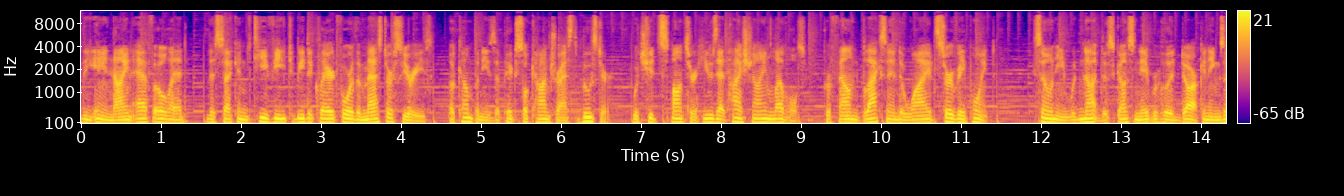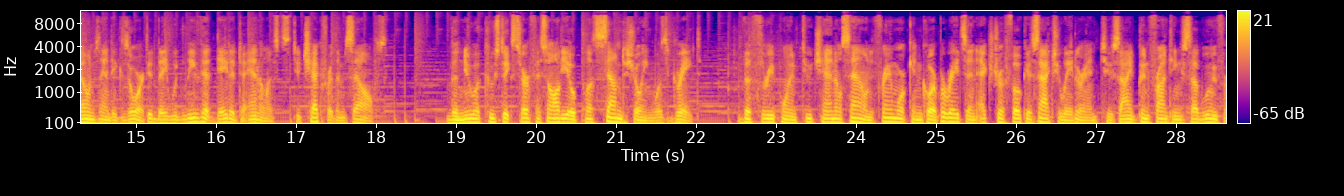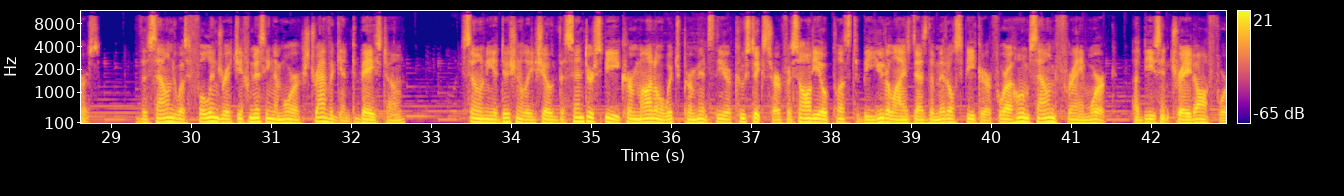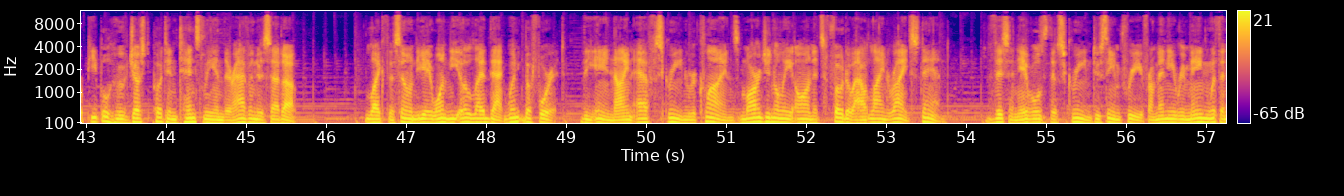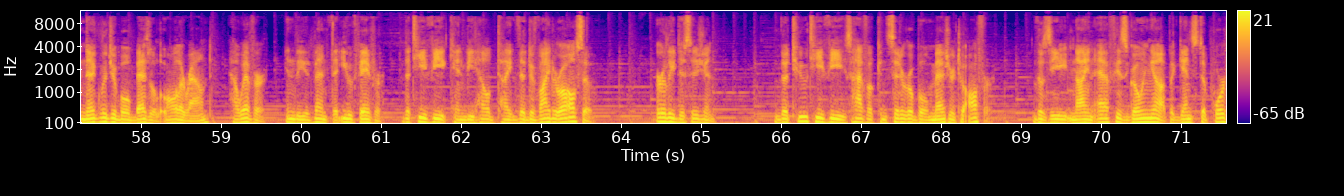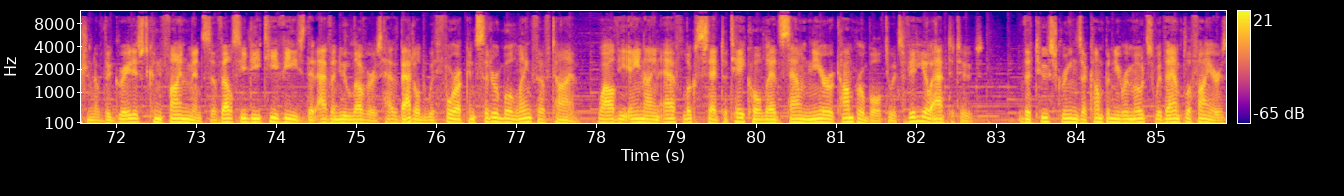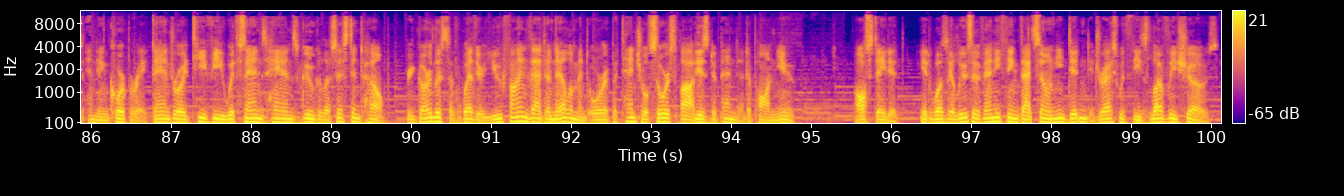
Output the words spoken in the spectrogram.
The A9F OLED, the second TV to be declared for the Master Series, accompanies a pixel contrast booster, which should sponsor hues at high shine levels, profound blacks and a wide survey point. Sony would not discuss neighborhood darkening zones and exhorted they would leave that data to analysts to check for themselves. The new acoustic Surface Audio Plus sound showing was great. The 3.2-channel sound framework incorporates an extra focus actuator and two side confronting subwoofers. The sound was full and rich if missing a more extravagant bass tone. Sony additionally showed the center speaker model which permits the acoustic Surface Audio Plus to be utilized as the middle speaker for a home sound framework a decent trade-off for people who've just put intensely in their Avenue setup. Like the Sony A1 OLED that went before it, the A9F screen reclines marginally on its photo outline right stand. This enables the screen to seem free from any remain with a negligible bezel all around, however, in the event that you favor, the TV can be held tight the divider also. Early decision The two TVs have a considerable measure to offer. The Z9F is going up against a portion of the greatest confinements of LCD TVs that Avenue lovers have battled with for a considerable length of time, while the A9F looks set to take OLED sound nearer comparable to its video aptitudes. The two screens accompany remotes with amplifiers and incorporate Android TV with Sans Hands Google Assistant help, regardless of whether you find that an element or a potential sore spot is dependent upon you. All stated, it was elusive anything that Sony didn't address with these lovely shows.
